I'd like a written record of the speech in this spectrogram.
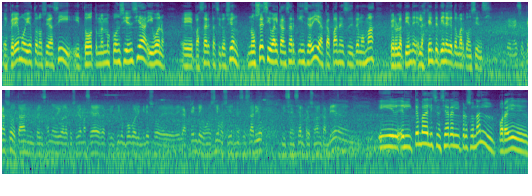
Esperemos y esto no sea así y todos tomemos conciencia y bueno, eh, pasar esta situación. No sé si va a alcanzar 15 días, capaz necesitemos más, pero la, la gente tiene que tomar conciencia en ese caso están pensando, digo, la posibilidad más allá de restringir un poco el ingreso de, la gente, como decíamos, si es necesario, licenciar personal también. Y el tema de licenciar el personal, por ahí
